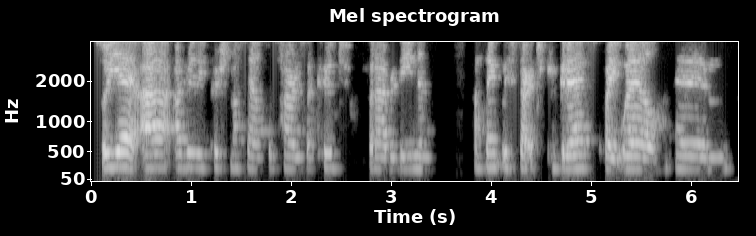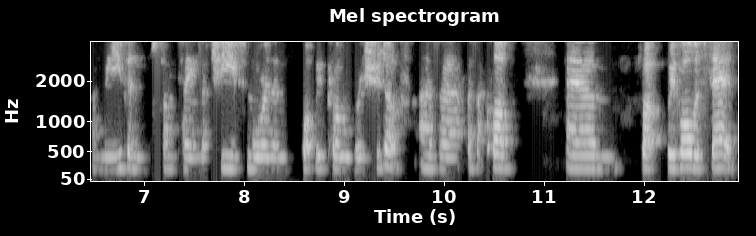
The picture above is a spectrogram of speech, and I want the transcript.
so yeah, I, I really pushed myself as hard as I could for Aberdeen, and I think we started to progress quite well, um, and we even sometimes achieved more than what we probably should have as a as a club. Um, but we've always said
